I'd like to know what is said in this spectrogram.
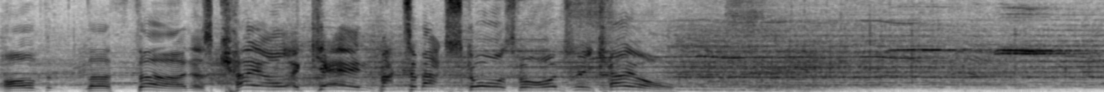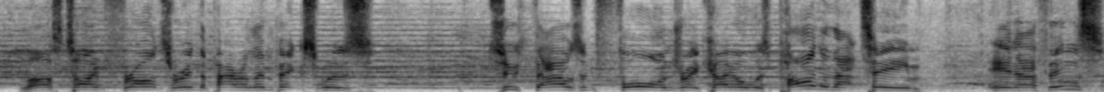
of the third as Kayol again, back-to-back -back scores for Audrey Kayol. Last time France were in the Paralympics was 2004. Andre Kayol was part of that team in Athens.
